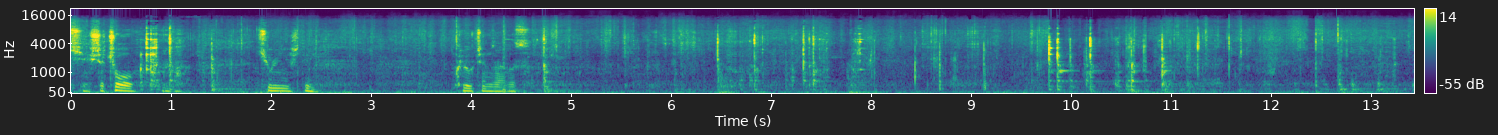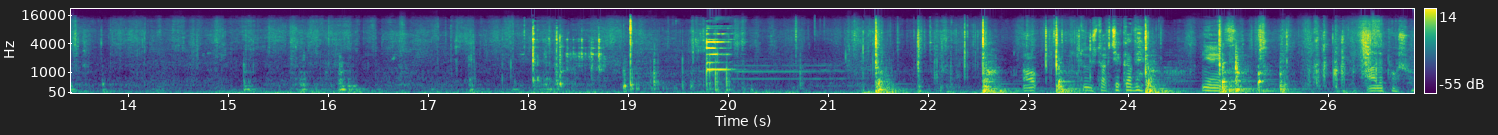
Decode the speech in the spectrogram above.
Dzisiaj jeszcze czoło, kurwa. Kluczem zaraz. O, tu już tak ciekawie nie jest. Ale poszło.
